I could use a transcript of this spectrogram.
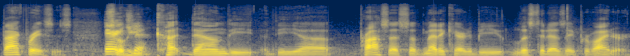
back braces. Very so true. he cut down the, the uh, process of Medicare to be listed as a provider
